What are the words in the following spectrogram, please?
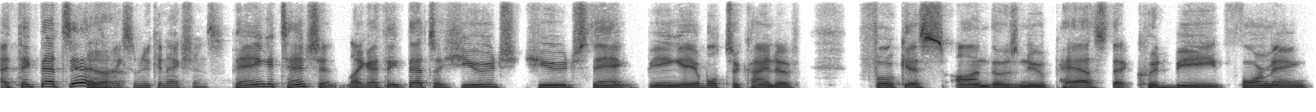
I think that's it. Yeah. Make some new connections. paying attention. Like I think that's a huge, huge thing. Being able to kind of focus on those new paths that could be forming.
